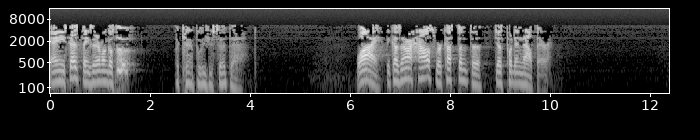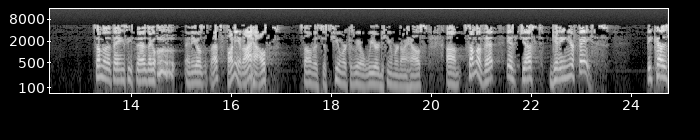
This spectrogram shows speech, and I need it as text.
and he says things, and everyone goes, I can't believe you said that. Why? Because in our house, we're accustomed to just putting it out there. Some of the things he says, they go, and he goes, That's funny in my house. Some of it's just humor because we have a weird humor in our house. Um, some of it is just getting in your face because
